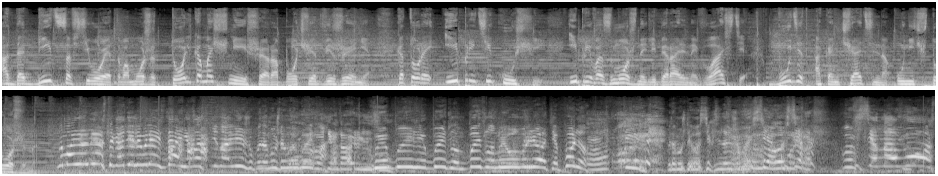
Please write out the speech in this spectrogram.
А добиться всего этого может только мощнейшее рабочее движение, которое и при текущей, и при возможной либеральной власти будет окончательно уничтожено. На мое место хотели влезть, да, я вас ненавижу, потому что вы быдло. Вы были быдлом, быдлом и умрете, понял? Потому что я вас всех ненавижу, вы все, вы все, вы все навоз,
